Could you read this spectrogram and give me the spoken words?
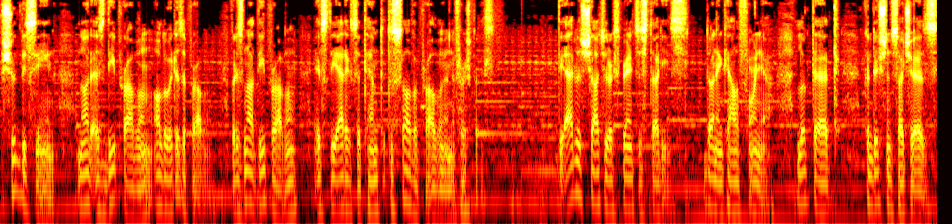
should be seen not as the problem, although it is a problem, but it's not the problem, it's the addict's attempt to solve a problem in the first place. The adverse childhood experiences studies done in California looked at conditions such as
